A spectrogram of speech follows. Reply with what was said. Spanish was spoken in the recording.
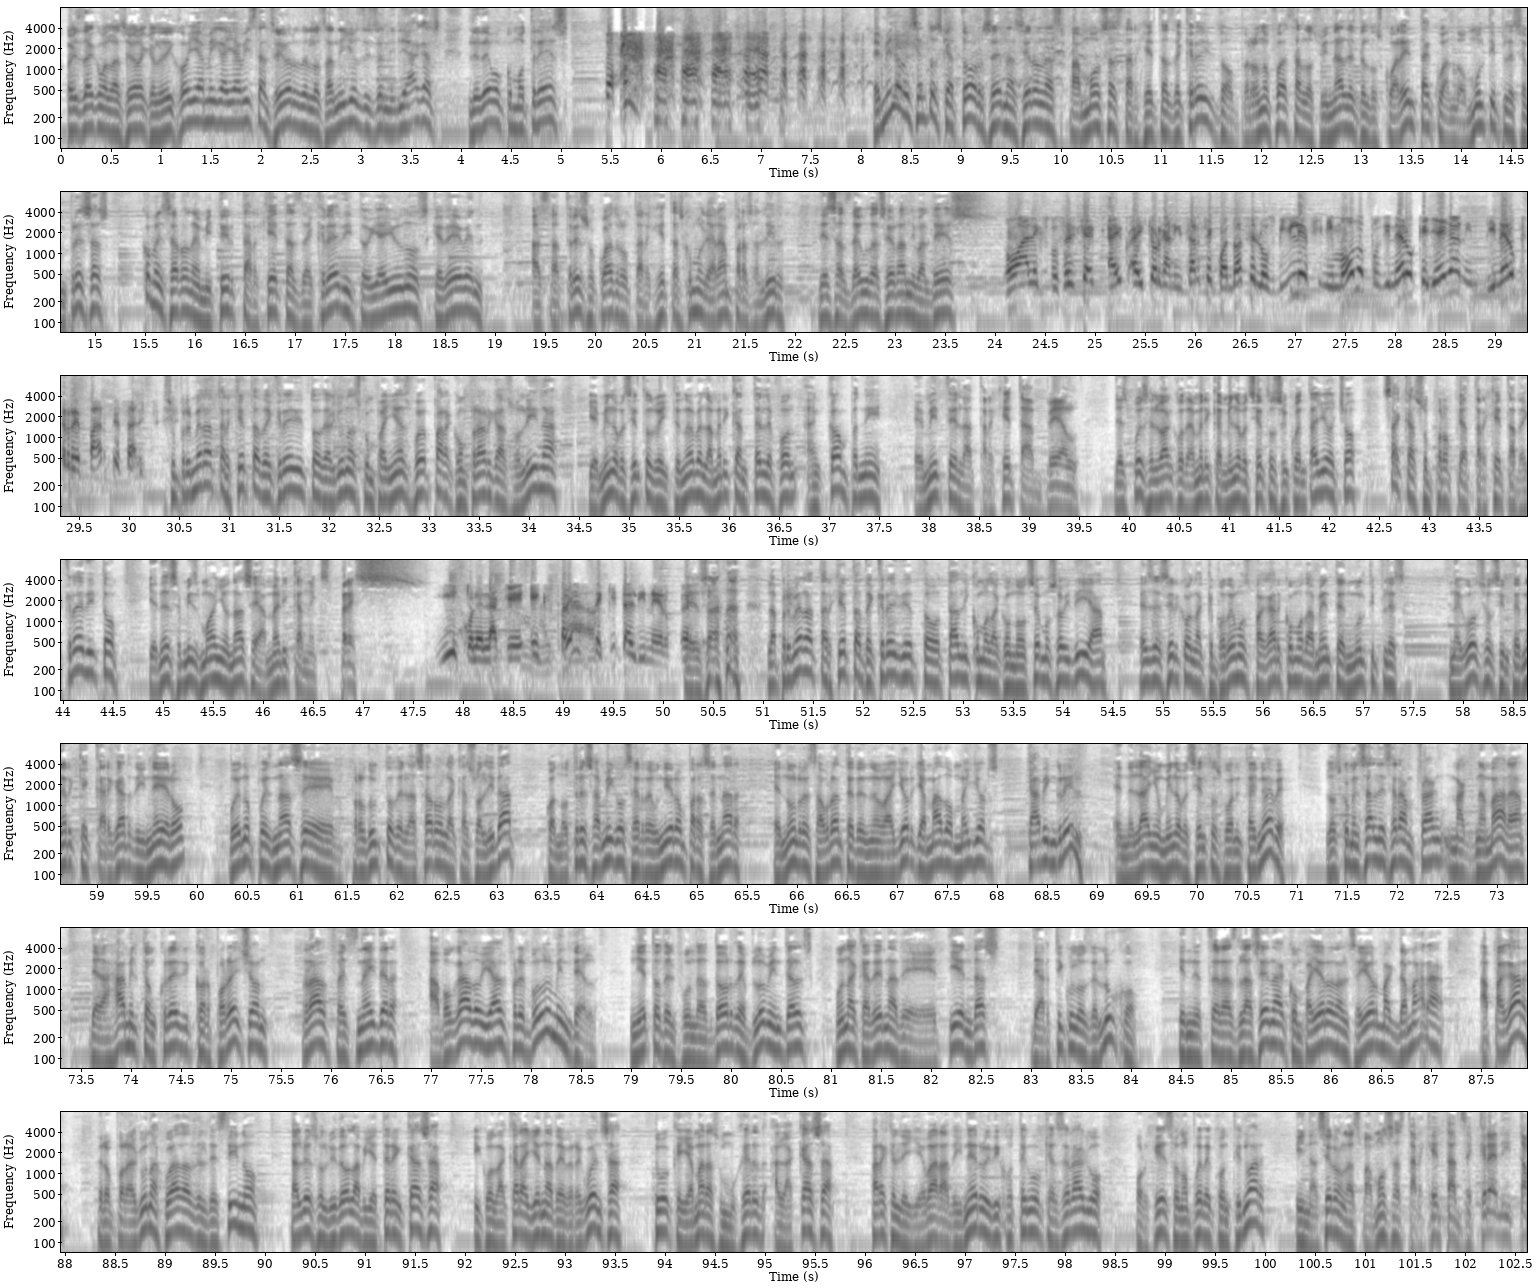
Hoy está como la señora que le dijo, oye, amiga, ¿ya viste al Señor de los Anillos? Dice, ni le hagas, le debo como tres. En 1914 nacieron las famosas tarjetas de crédito, pero no fue hasta los finales de los 40 cuando múltiples empresas comenzaron a emitir tarjetas de crédito y hay unos que deben hasta tres o cuatro tarjetas. ¿Cómo le harán para salir de esas deudas, señor Andy Valdés? No, Alex, pues es que hay, que organizarse cuando hace los biles y ni modo, pues dinero que llega, ni dinero que repartes, Alex. Su primera tarjeta de crédito de algunas compañías fue para comprar gasolina y en 1929 la American Telephone and Company emite la tarjeta Bell. Después el Banco de América en 1958 saca su propia tarjeta de crédito y en ese mismo año nace American Express. Híjole, la que Express te quita el dinero. Esa, la primera tarjeta de crédito tal y como la conocemos hoy día, es decir, con la que podemos pagar cómodamente en múltiples negocios sin tener que cargar dinero. Bueno, pues nace producto del azar o la casualidad, cuando tres amigos se reunieron para cenar en un restaurante de Nueva York llamado Mayor's Cabin Grill en el año 1949. Los comensales eran Frank McNamara de la Hamilton Credit Corporation, Ralph Snyder, abogado, y Alfred Bloomingdale, nieto del fundador de Bloomingdale's, una cadena de tiendas de artículos de lujo, quienes tras la cena acompañaron al señor McNamara a pagar, pero por alguna jugada del destino, tal vez olvidó la billetera en casa y con la cara llena de vergüenza tuvo que llamar a su mujer a la casa para que le llevara dinero y dijo tengo que hacer algo porque eso no puede continuar y nacieron las famosas tarjetas de crédito.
